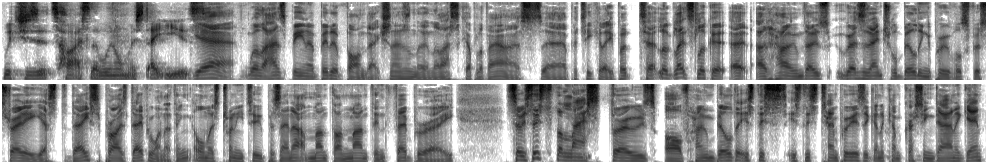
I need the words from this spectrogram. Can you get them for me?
which is its highest level in almost eight years. Yeah, well, there has been a bit of bond action, hasn't there, in the last couple of hours, uh, particularly. But uh, look, let's look at, at, at home. Those residential building approvals for Australia yesterday surprised everyone, I think, almost 22% up month on month in February. February. So is this the last throes of home builder? Is this is this temporary? Is it going to come crashing down again,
